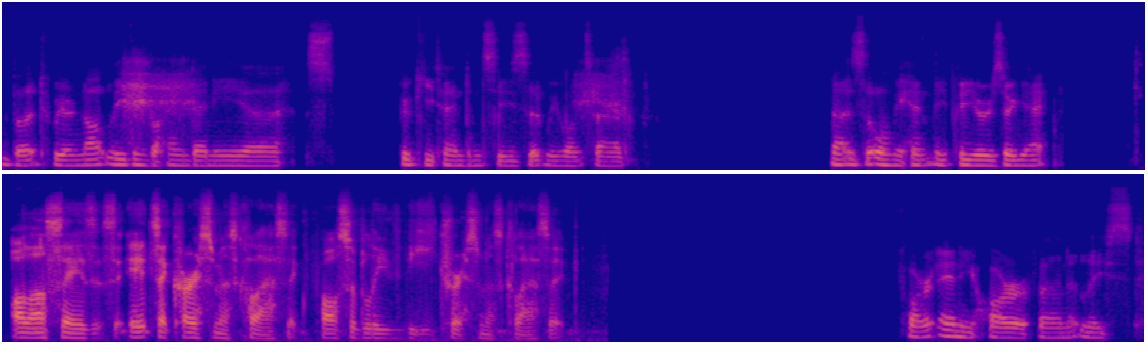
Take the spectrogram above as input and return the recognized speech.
but we are not leaving behind any uh, spooky tendencies that we once had. That is the only hint the viewers are getting. All I'll say is it's it's a Christmas classic, possibly the Christmas classic. For any horror fan, at least.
